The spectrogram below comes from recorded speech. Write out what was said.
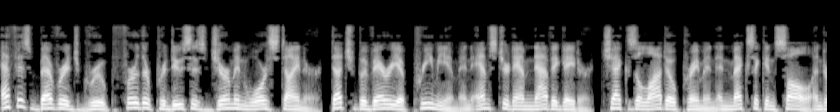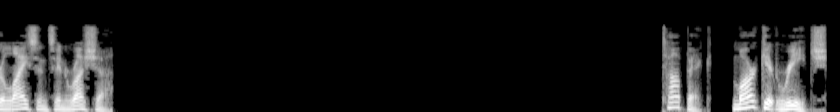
Efes Beverage Group further produces German Warsteiner, Dutch Bavaria Premium and Amsterdam Navigator, Czech Zlatopramen and Mexican Sol under license in Russia. Market reach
